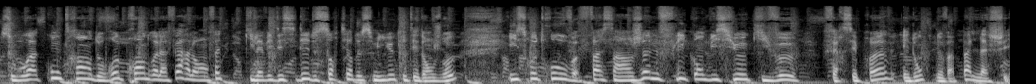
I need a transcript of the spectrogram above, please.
se voit contraint de reprendre l'affaire alors en fait qu'il avait décidé de sortir de ce milieu qui était dangereux. Il se retrouve face à un jeune flic ambitieux qui veut faire ses preuves et donc ne va pas le lâcher.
